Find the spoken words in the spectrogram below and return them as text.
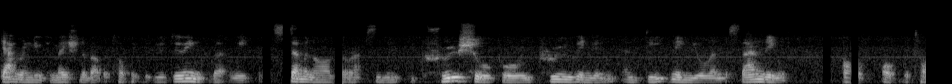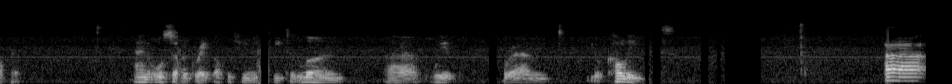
gathering information about the topic that you're doing for that week. Seminars are absolutely crucial for improving and, and deepening your understanding of, of, the topic. And also a great opportunity to learn uh, with um, your colleagues. Uh,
